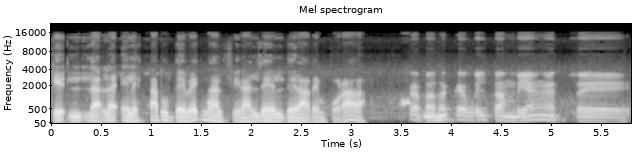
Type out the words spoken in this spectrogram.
que el estatus de Vecna al final de, la temporada. Lo que pasa es que Will también, este,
